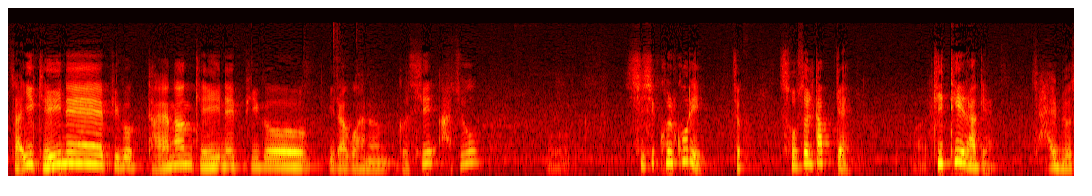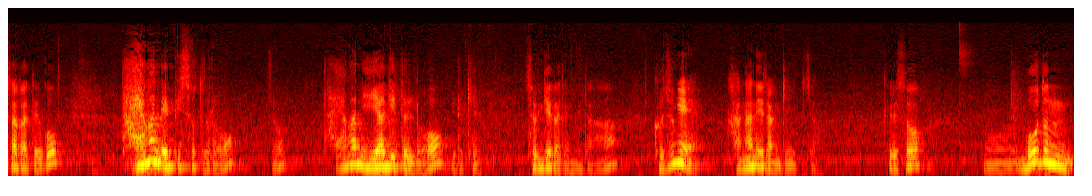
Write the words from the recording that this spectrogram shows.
자, 이 개인의 비극, 다양한 개인의 비극이라고 하는 것이 아주 시시콜콜이, 즉, 소설답게, 디테일하게 잘 묘사가 되고, 다양한 에피소드로, 그죠? 다양한 이야기들로 이렇게 전개가 됩니다. 그 중에 가난이란 게 있죠. 그래서, 어, 모든,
